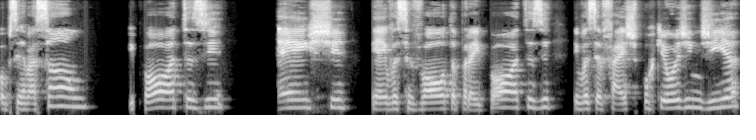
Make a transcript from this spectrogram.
observação, hipótese, teste, e aí você volta para a hipótese e você faz, porque hoje em dia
